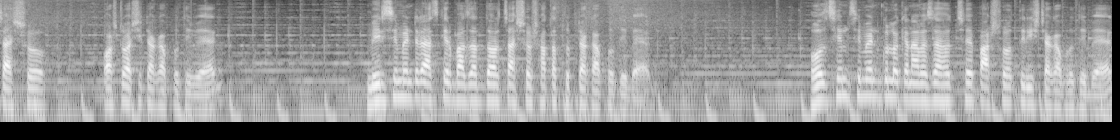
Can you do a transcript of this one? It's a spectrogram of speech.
চারশো অষ্টআশি টাকা প্রতি ব্যাগ। মির সিমেন্টের আজকের বাজার দর চারশো সাতাত্তর টাকা প্রতি ব্যাগ। হোলসিম সিমেন্টগুলো কেনা বেচা হচ্ছে পাঁচশো তিরিশ টাকা প্রতি ব্যাগ।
